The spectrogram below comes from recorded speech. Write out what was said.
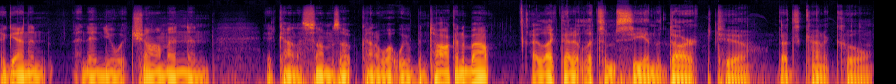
again an, an Inuit shaman and it kind of sums up kind of what we've been talking about. I like that it lets them see in the dark too. That's kind of cool.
